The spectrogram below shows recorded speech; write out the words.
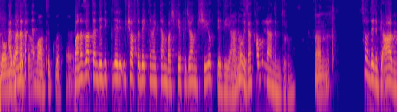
Londra bana zaten- mantıklı. Evet, Bana zaten dedikleri 3 hafta beklemekten başka yapacağım bir şey yok dedi yani. Anladım. O yüzden kabullendim durumu. anladım. Sonra dedim ki abi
